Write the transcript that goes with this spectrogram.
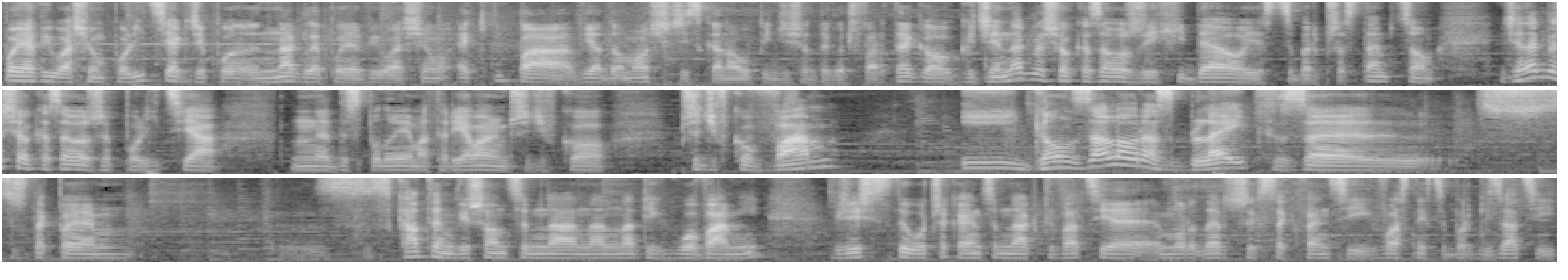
pojawiła się policja, gdzie po, nagle pojawiła się ekipa wiadomości z kanału 54, gdzie nagle się okazało, że Hideo jest cyberprzestępcą, gdzie nagle się okazało, że policja mm, dysponuje materiałami przeciwko, przeciwko wam i Gonzalo oraz Blade z, z że tak powiem, z katem wiszącym na, na, nad ich głowami, gdzieś z tyłu czekającym na aktywację morderczych sekwencji ich własnych cyborgizacji,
